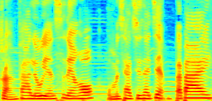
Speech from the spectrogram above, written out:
转发、留言四连哦。我们下期再见，拜拜。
